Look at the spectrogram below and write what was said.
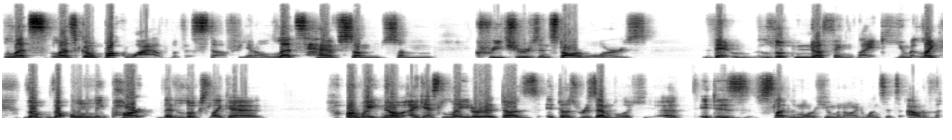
let's, let's go buck wild with this stuff. You know, let's have some, some creatures in Star Wars that look nothing like human. Like, the, the only part that looks like a... Or wait, no, I guess later it does it does resemble a... Uh, it is slightly more humanoid once it's out of the...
